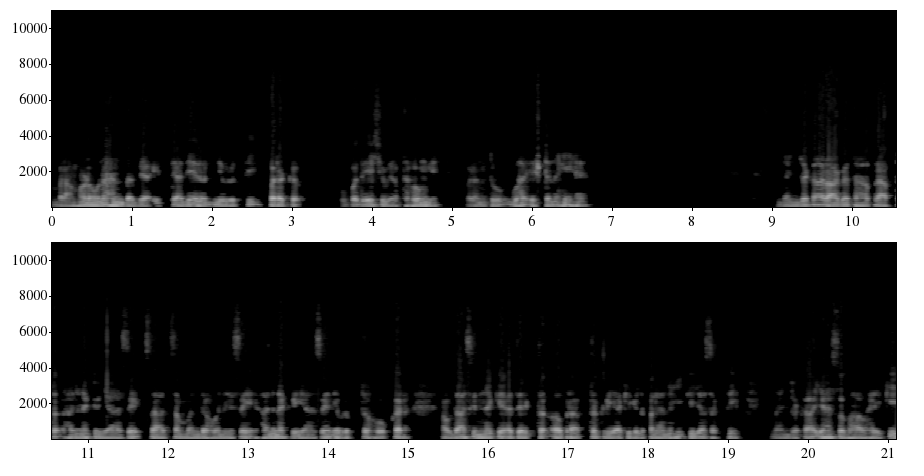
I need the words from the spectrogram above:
ब्राह्मणों न हंतव्य, इत्यादि निवृत्ति, परक उपदेश व्यर्थ होंगे, परंतु वह इष्ट नहीं है। दंजका रागतः प्राप्त हनन क्रिया से, साथ संबंध होने से हनन क्रिया से निवृत्त होकर अवदासीन्य के अतिरिक्त अप्राप्त क्रिया की कल्पना नहीं की जा सकती। दंज का यह स्वभाव है कि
